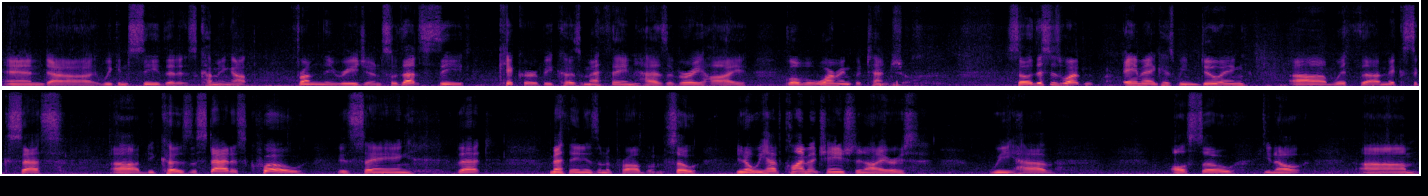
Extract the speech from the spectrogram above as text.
And uh, we can see that it's coming up from the region. So that's the kicker because methane has a very high global warming potential. So this is what AMEG has been doing uh, with uh, mixed success uh, because the status quo is saying that methane isn't a problem. So, you know, we have climate change deniers. We have also, you know, um,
